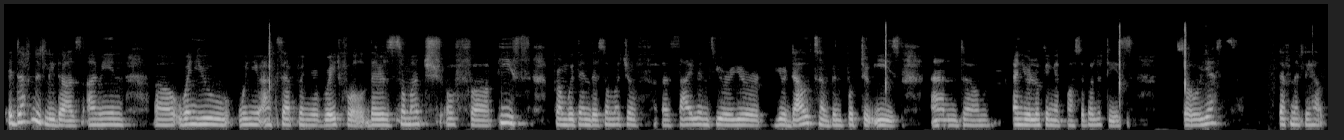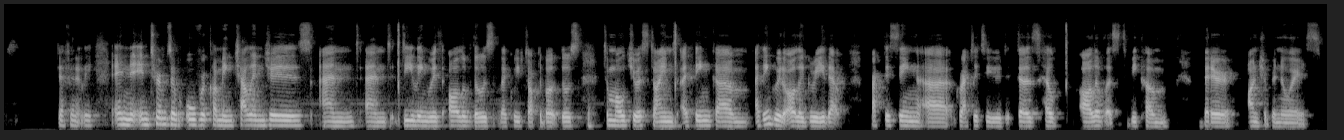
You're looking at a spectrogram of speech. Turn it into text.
it definitely does. I mean uh, when you when you accept when you're grateful there's so much of uh, peace from within. There's so much of uh, silence. Your your your doubts have been put to ease and um, and you're looking at possibilities. So yes definitely helps definitely. And in terms of overcoming challenges and and dealing with all of those like we've talked about those tumultuous times i think um, i think we'd all agree that practicing uh, gratitude does help all of us to become better entrepreneurs.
